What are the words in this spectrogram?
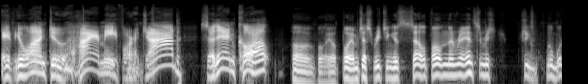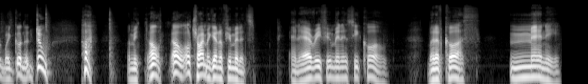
if you want to hire me for a job, so then call. Oh boy, oh boy, I'm just reaching his cell phone the answer machine. What am I gonna do? Huh. Let me. I'll, I'll. I'll try him again in a few minutes. And every few minutes he called. But of course, Manny,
